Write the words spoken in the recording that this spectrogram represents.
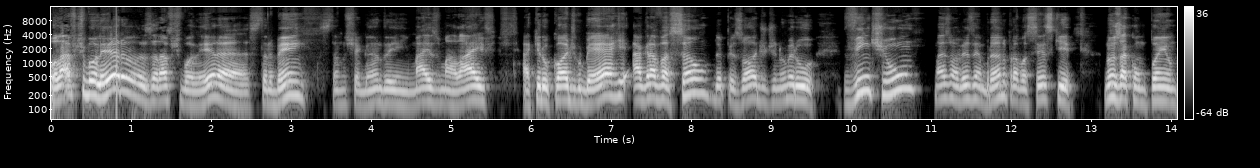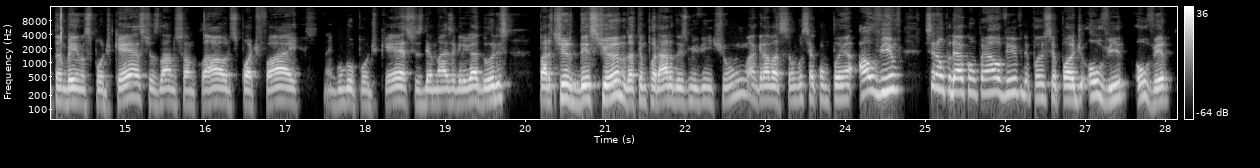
Olá, futeboleiros! Olá, futeboleiras! Tudo bem? Estamos chegando em mais uma live aqui no Código BR, a gravação do episódio de número 21. Mais uma vez, lembrando para vocês que nos acompanham também nos podcasts, lá no SoundCloud, Spotify, né, Google Podcasts, demais agregadores. A partir deste ano, da temporada 2021, a gravação você acompanha ao vivo. Se não puder acompanhar ao vivo, depois você pode ouvir ou ver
